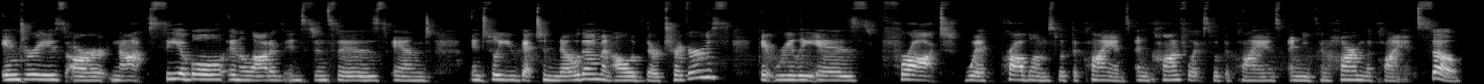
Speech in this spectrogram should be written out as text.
injuries are not seeable in a lot of instances. And until you get to know them and all of their triggers, it really is fraught with problems with the clients and conflicts with the clients, and you can harm the clients. So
